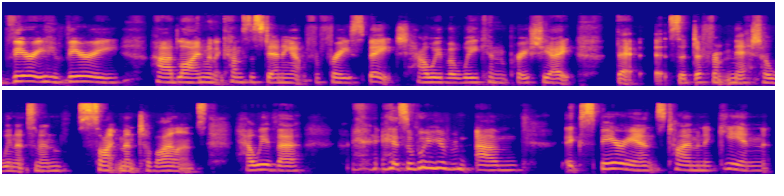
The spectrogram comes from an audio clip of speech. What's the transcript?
very, very hard line when it comes to standing up for free speech. However, we can appreciate that it's a different matter when it's an incitement to violence. However, as we've um, experienced time and again,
